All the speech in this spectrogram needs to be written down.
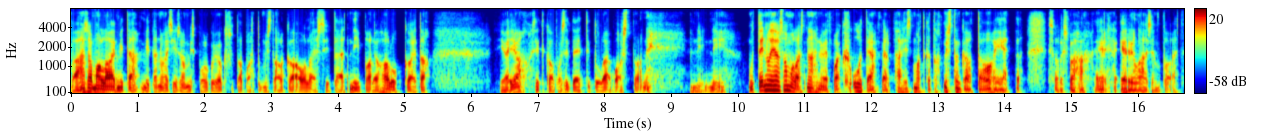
vähän samalla mitä, mitä noissa isommissa polkujuoksutapahtumista alkaa olla sitä, että niin paljon halukkaita ja, ja sitten kapasiteetti tulee vastaan, niin, niin, niin. Mutta en ole ihan samanlaista nähnyt, että vaikka UTMP pääsisi matkatoimiston kautta ohi, että se olisi vähän eri, erilaisempaa. Että.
